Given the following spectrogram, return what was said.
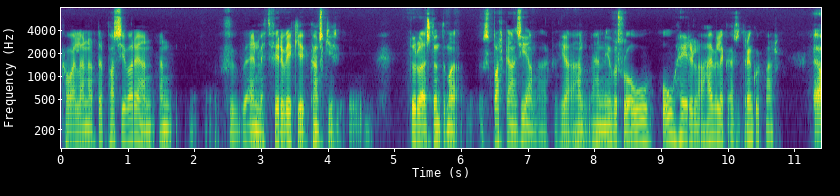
Kawhi Leonard er passívari en, en einmitt fyrir vikið kannski þurfaði stundum að sparka hann síðan eða eitthvað, því að hann, hann hefur svo ó, óheirilega hæfileika þessi drengur maður. Já.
